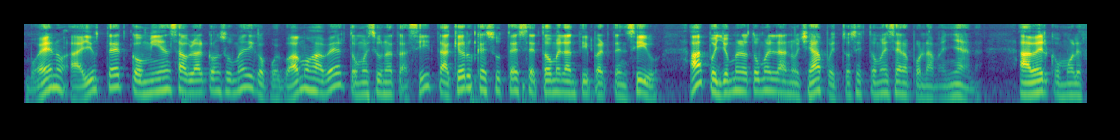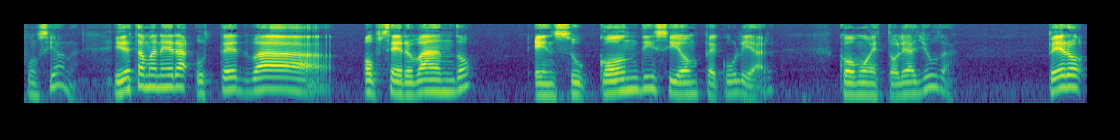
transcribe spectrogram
Bueno, ahí usted comienza a hablar con su médico. Pues vamos a ver, tómese una tacita. ¿A qué hora que usted se tome el antihipertensivo? Ah, pues yo me lo tomo en la noche. Ah, pues entonces tómesela por la mañana. A ver cómo le funciona. Y de esta manera usted va observando en su condición peculiar cómo esto le ayuda. Pero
